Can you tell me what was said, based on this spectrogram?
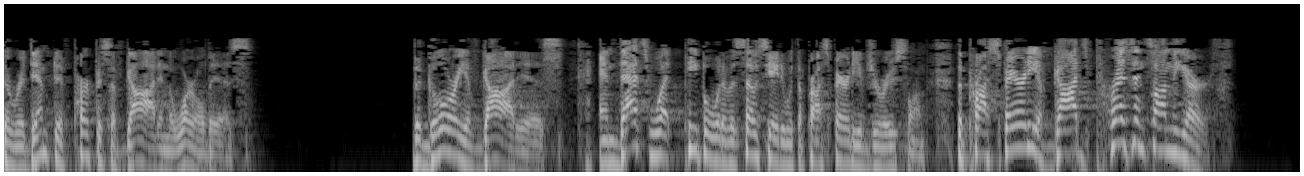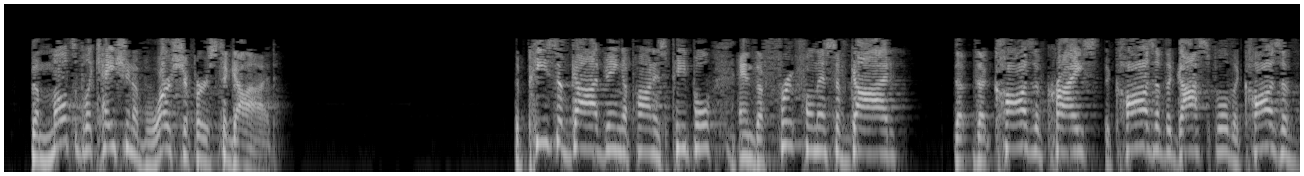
The redemptive purpose of God in the world is the glory of God is. And that's what people would have associated with the prosperity of Jerusalem. The prosperity of God's presence on the earth. The multiplication of worshipers to God. The peace of God being upon his people and the fruitfulness of God, the, the cause of Christ, the cause of the gospel, the cause of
